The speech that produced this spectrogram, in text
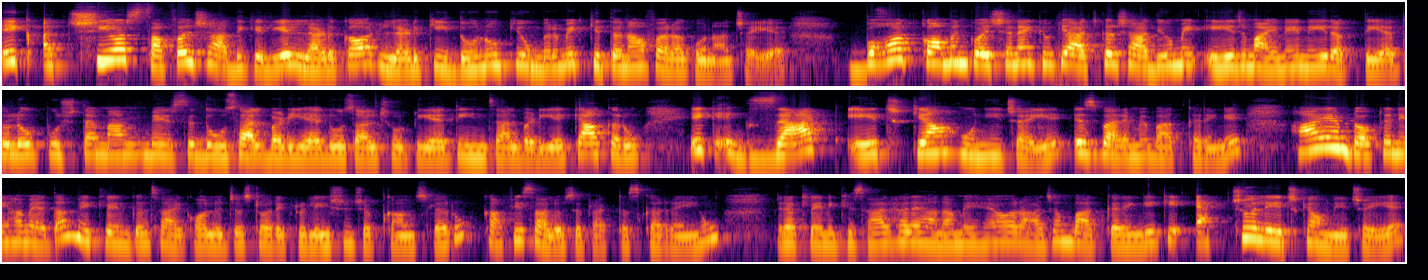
एक अच्छी और सफल शादी के लिए लड़का और लड़की दोनों की उम्र में कितना फ़र्क होना चाहिए? बहुत कॉमन क्वेश्चन है क्योंकि आजकल शादियों में एज मायने नहीं रखती है। तो लोग पूछते हैं, मैम, मेरे से दो साल बड़ी है, दो साल छोटी है, तीन साल बड़ी है, क्या करूँ? एक एग्जैक्ट एज क्या होनी चाहिए? इस बारे में बात करेंगे। Hi I am doctor Neha Mehta. मैं क्लिनिकल साइकोलॉजिस्ट और एक रिलेशनशिप काउंसलर हूँ। काफ़ी सालों से प्रैक्टिस कर रही हूँ। मेरा क्लिनिक हिसार, हरियाणा में है और आज हम बात करेंगे कि एक्चुअल एज क्या होनी चाहिए?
